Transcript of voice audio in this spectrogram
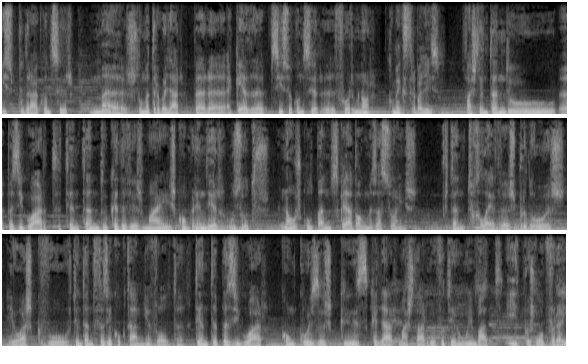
isso poderá acontecer, mas estou-me a trabalhar para a queda, se isso acontecer, eh, for menor. Como é que se trabalha isso? Vais tentando apaziguar-te, tentando cada vez mais compreender os outros, não os culpando, se calhar, de algumas ações. Portanto, relevas, perdoas. Eu acho que vou tentando fazer com o que está à minha volta, tento apaziguar com coisas que, se calhar, mais tarde eu vou ter um embate e depois logo verei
